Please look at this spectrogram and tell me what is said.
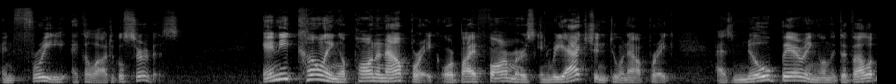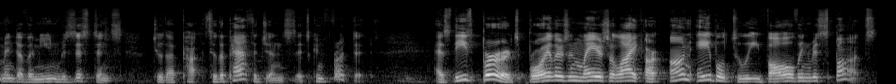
and free ecological service. Any culling upon an outbreak or by farmers in reaction to an outbreak has no bearing on the development of immune resistance to the, to the pathogens it's confronted, as these birds, broilers and layers alike, are unable to evolve in response.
